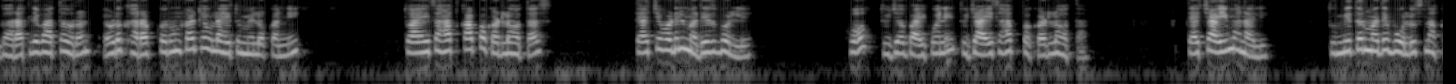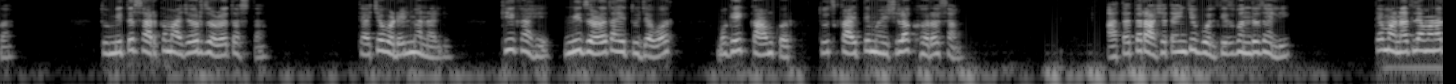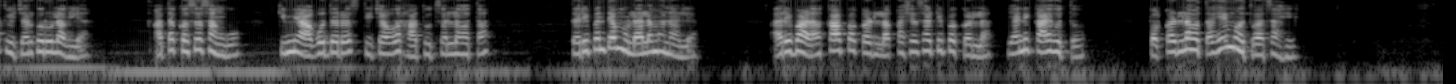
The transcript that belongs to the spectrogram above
घरातले वातावरण एवढं खराब करून का ठेवलं आहे तुम्ही लोकांनी? तू आईचा हात का पकडला होतास? त्याचे वडील मध्येच बोलले हो तुझ्या बायकोने तुझ्या आईचा हात पकडला होता. त्याची आई म्हणाली तुम्ही तर मध्ये बोलूच नका. तुम्ही तर सारखं माझ्यावर जळत असता. त्याचे वडील म्हणाले ठीक आहे मी जळत आहे तुझ्यावर. मग एक काम कर तूच काय ते महेशला खरं सांग. आता तर आशाताईंची बोलतीच बंद झाली. त्या मनातल्या मनात विचार करू लागल्या. आता कसं सांगू की मी अगोदरच तिच्यावर हात उचलला होता? तरी पण त्या मुलाला म्हणाल्या अरे बाळा का पकडला कशासाठी पकडला याने काय होतं? पकडला होता हे महत्त्वाचं आहे.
